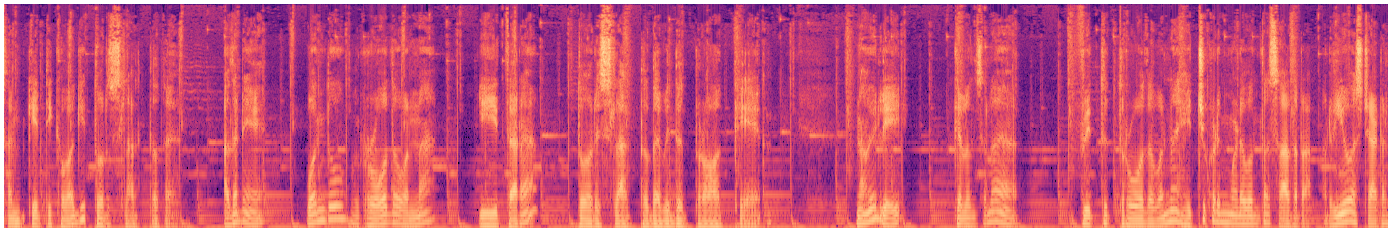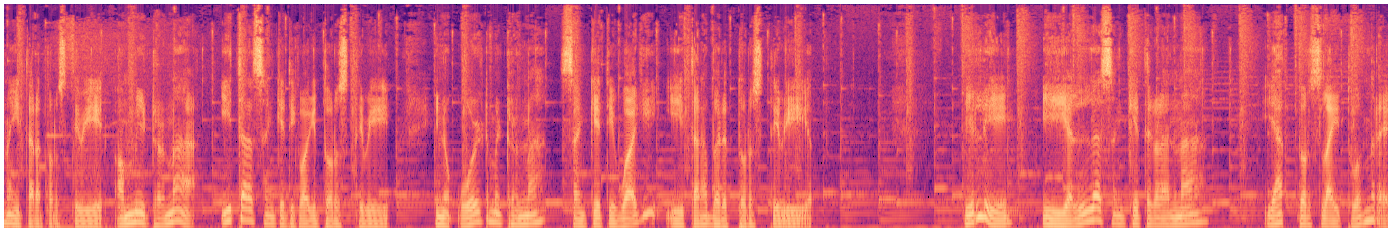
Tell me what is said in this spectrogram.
ಸಾಂಕೇತಿಕವಾಗಿ ತೋರಿಸಲಾಗ್ತದೆ. ಅದನ್ನೇ ಒಂದು ರೋಧವನ್ನು ಈ ಥರ ತೋರಿಸಲಾಗ್ತದೆ ವಿದ್ಯುತ್ ಪ್ರವಾಹಕ್ಕೆ. ನಾವಿಲ್ಲಿ ಕೆಲವೊಂದು ಸಲ ವಿದ್ಯುತ್ ರೋಧವನ್ನು ಹೆಚ್ಚು ಕಡಿಮೆ ಮಾಡುವಂಥ ಸಾಧನ, ರಿಯೋ ಸ್ಟ್ಯಾಟನ್ನು ಈ ಥರ ತೋರಿಸ್ತೀವಿ. ಅಮ್ಮೀಟ್ರನ್ನ ಈ ಥರ ಸಾಂಕೇತಿಕವಾಗಿ ತೋರಿಸ್ತೀವಿ. ಇನ್ನು ಓಲ್ಟ್ ಮೀಟ್ರನ್ನ ಸಾಂಕೇತಿಕವಾಗಿ ಈ ಥರ ಬರೆದು ತೋರಿಸ್ತೀವಿ. ಇಲ್ಲಿ ಈ ಎಲ್ಲ ಸಂಕೇತಗಳನ್ನು ಯಾಕೆ ತೋರಿಸಲಾಯಿತು ಅಂದರೆ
